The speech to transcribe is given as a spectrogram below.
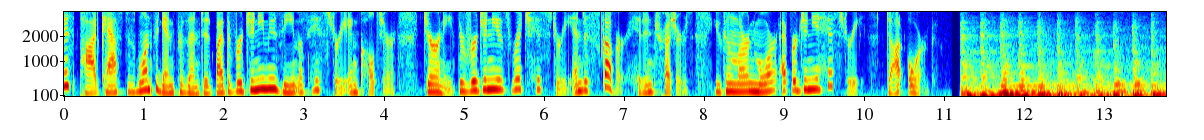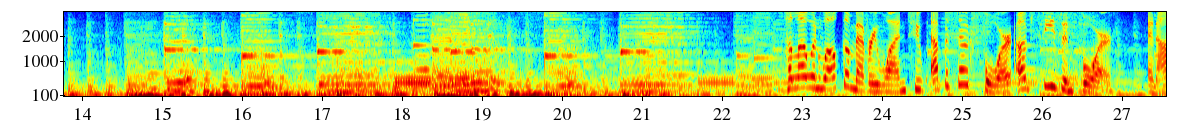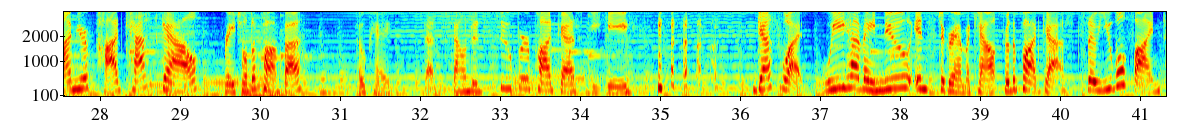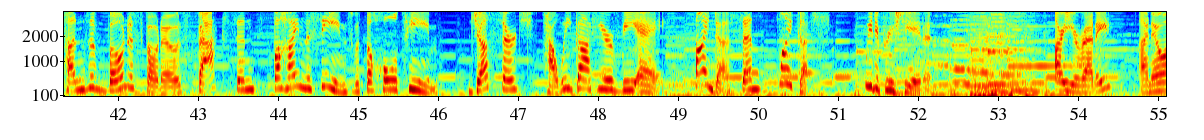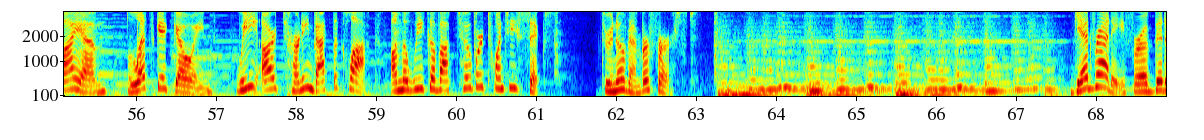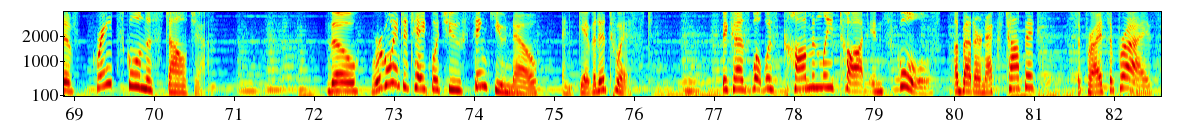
This podcast is once again presented by the Virginia Museum of History and Culture. Journey through Virginia's rich history and discover hidden treasures. You can learn more at virginiahistory.org. Hello and welcome, everyone, to episode four of season four. And I'm your podcast gal, Rachel DePompa. Okay, that sounded super podcast geeky. Guess what? We have a new Instagram account for the podcast, so you will find tons of bonus photos, facts, and behind the scenes with the whole team. Just search How We Got Here VA. Find us and like us. We'd appreciate it. Are you ready? I know I am. Let's get going. We are turning back the clock on the week of October 26th through November 1st. Get ready for a bit of grade school nostalgia. Though, we're going to take what you think you know and give it a twist. Because what was commonly taught in schools about our next topic, surprise, surprise,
